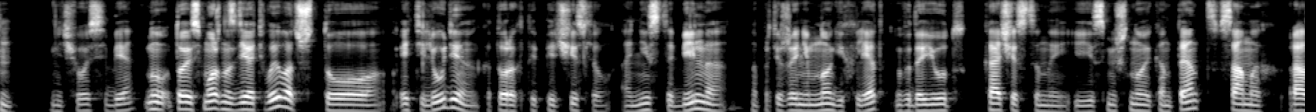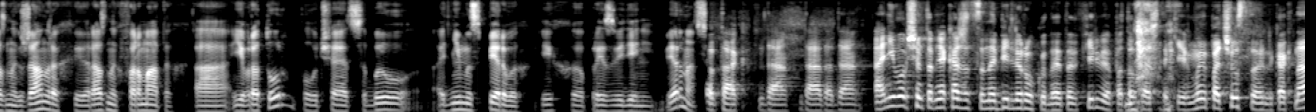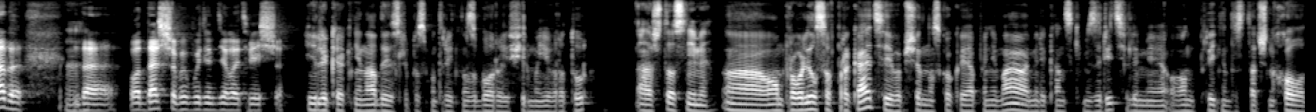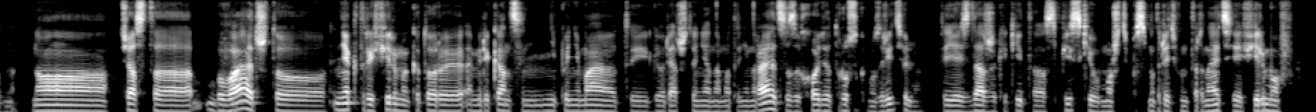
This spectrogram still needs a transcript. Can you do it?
Ничего себе. Ну, то есть можно сделать вывод, что эти люди, которых ты перечислил, они стабильно на протяжении многих лет выдают качественный и смешной контент в самых разных жанрах и разных форматах. А Евротур, получается, был одним из первых их э, произведений, верно? Все так, да, да, да, да. Они, в общем-то, мне кажется, набили руку на этом фильме, потом, значит, такие, мы почувствовали, как надо, да, вот дальше мы будем делать вещи. Или как не надо, если посмотреть на сборы фильма Евротур. А что с ними? А, он провалился в прокате, и вообще, насколько я понимаю, американскими зрителями он принят достаточно холодно. Но часто бывает, что некоторые фильмы, которые американцы не понимают и говорят, что не, нам это не нравится, заходят русскому зрителю. Есть даже какие-то списки, вы можете посмотреть в интернете фильмов,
